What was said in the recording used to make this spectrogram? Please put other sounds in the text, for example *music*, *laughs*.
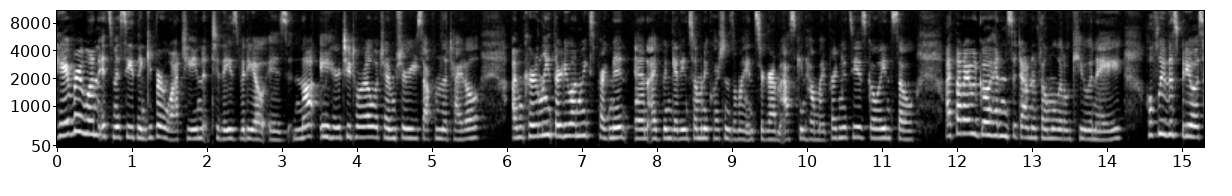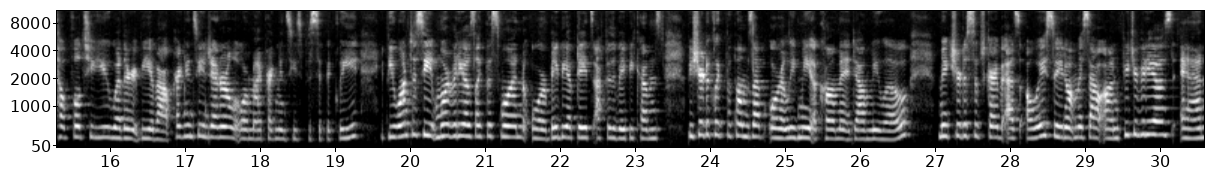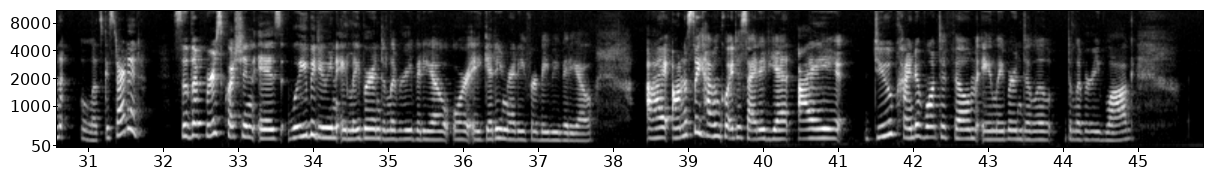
Hey everyone, it's Missy. Thank you for watching. Today's video is not a hair tutorial, which I'm sure you saw from the title. I'm currently 31 weeks pregnant and I've been getting so many questions on my Instagram asking how my pregnancy is going, so I thought I would go ahead and sit down and film a little Q&A. Hopefully this video is helpful to you, whether it be about pregnancy in general or my pregnancy specifically. If you want to see more videos like this one or baby updates after the baby comes, be sure to click the thumbs up or leave me a comment down below. Make sure to subscribe as always so you don't miss out on future videos videos and let's get started. So the first question is, will you be doing a labor and delivery video or a getting ready for baby video? I honestly haven't quite decided yet. I do kind of want to film a labor and deli delivery vlog,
